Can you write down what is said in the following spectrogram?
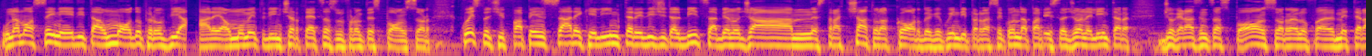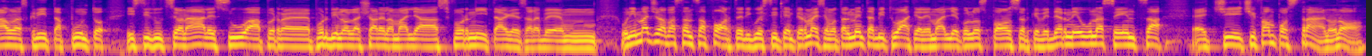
una mossa inedita, un modo per ovviare a un momento di incertezza sul fronte sponsor. Questo ci fa pensare che l'Inter e Digital Beats abbiano già mh, stracciato stracciato l'accordo e che quindi per la seconda parte di stagione l'Inter giocherà senza sponsor, fa, metterà una scritta appunto istituzionale sua per, pur di non lasciare la maglia sfornita, che sarebbe un, un'immagine abbastanza forte di questi tempi. Ormai siamo talmente abituati alle maglie con lo sponsor che vederne una senza eh, ci, ci fa un po' strano, no?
